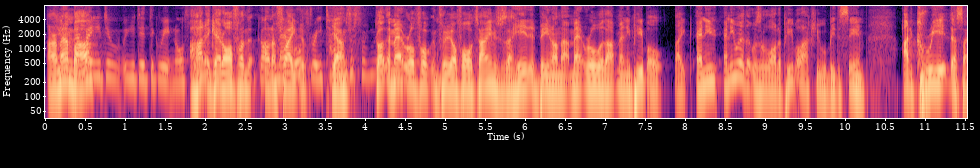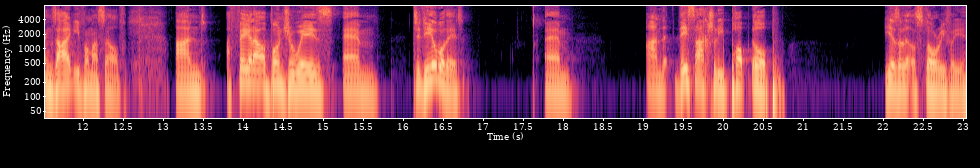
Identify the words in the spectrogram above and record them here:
I you remember. you, do, you did the Great North. I had to get off on, on a flight. of- three yeah, times or got the metro fucking three or four times because I hated being on that metro with that many people. Like any anywhere that was a lot of people actually would be the same. I'd create this anxiety for myself, and I figured out a bunch of ways um, to deal with it. Um, and this actually popped up. Here's a little story for you.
